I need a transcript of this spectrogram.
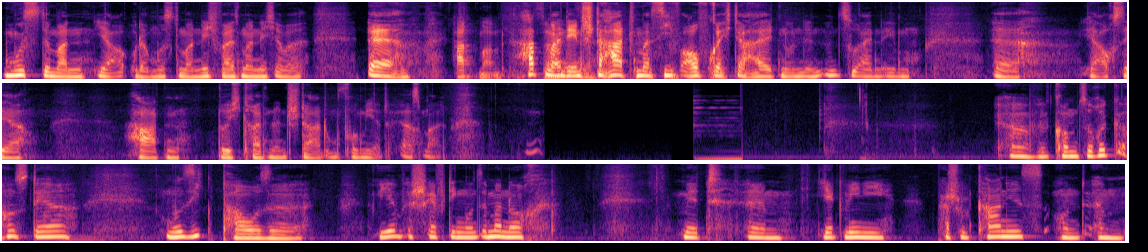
musste man, ja, oder musste man nicht, weiß man nicht, aber äh, hat man. Hat man den Staat massiv aufrechterhalten und in, zu einem eben äh, ja auch sehr harten, durchgreifenden Staat umformiert, erstmal. Ja, willkommen zurück aus der Musikpause. Wir beschäftigen uns immer noch mit ähm, Jekveni Paschulkanis und ähm,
